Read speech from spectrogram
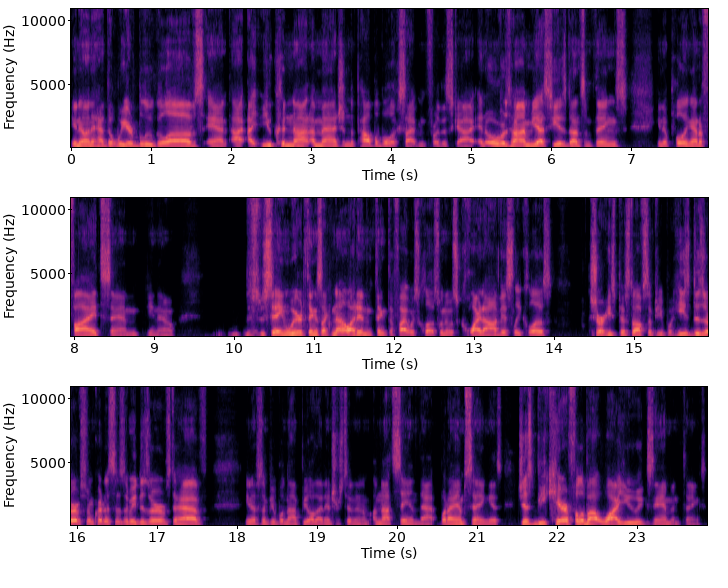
you know, and they had the weird blue gloves, and I, I, you could not imagine the palpable excitement for this guy. And over time, yes, he has done some things, you know, pulling out of fights and you know saying weird things like, "No, I didn't think the fight was close," when it was quite obviously close. Sure, he's pissed off some people. He deserves some criticism. He deserves to have, you know, some people not be all that interested in him. I'm not saying that. What I am saying is just be careful about why you examine things.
